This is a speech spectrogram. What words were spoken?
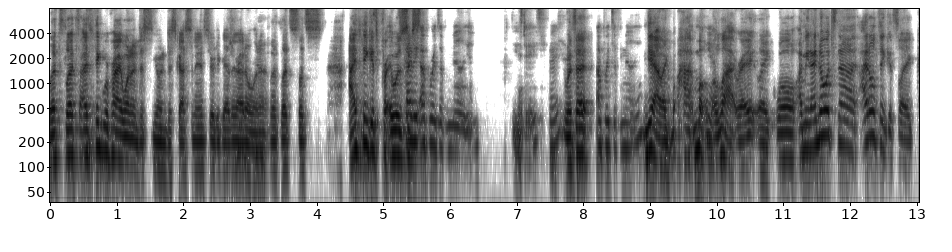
let's let's. I think we probably want to just you want to discuss an answer together. I don't want to. Let, let's let's. I think it's pr- it was It's be upwards of a million. these days, right? What's that? Upwards of a million. Yeah, like hi- mo- Yeah. a lot, right? Like, well, I mean, I know it's not. I don't think it's like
